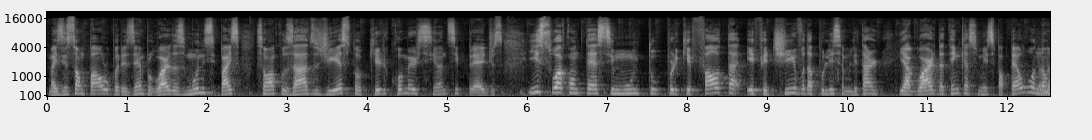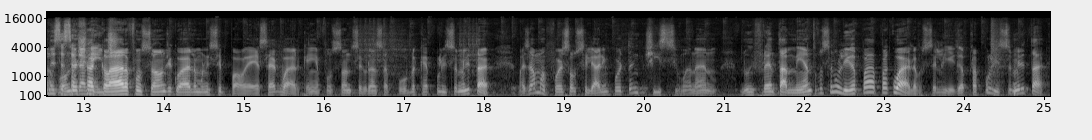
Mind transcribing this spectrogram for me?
Mas em São Paulo, por exemplo, guardas municipais são acusados de extorquir comerciantes e prédios. Isso acontece muito porque falta efetivo da Polícia Militar e a Guarda tem que assumir esse papel ou não, não, não necessariamente? Vamos deixar clara a função de Guarda Municipal. Essa é a Guarda. Quem é função de segurança pública é a Polícia Militar. Mas é uma força auxiliar importantíssima, né? No, no enfrentamento você não liga para a guarda, você liga para a polícia militar.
